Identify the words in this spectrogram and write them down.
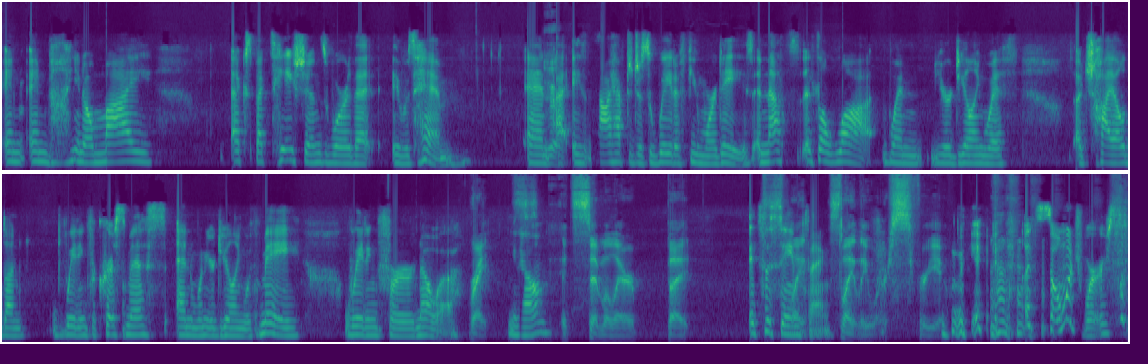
and and you know my expectations were that it was him. And Yeah. I, I have to just wait a few more days. And that's it's a lot when you're dealing with a child on waiting for christmas and when you're dealing with me waiting for noah Right. you know It's similar, but it's the same slight- thing slightly worse for you. it's so much worse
